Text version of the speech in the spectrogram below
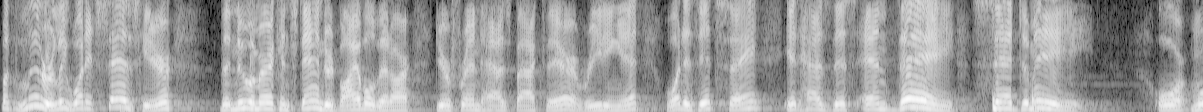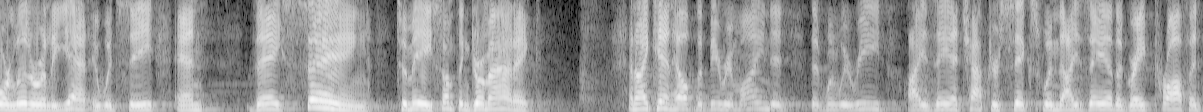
But literally, what it says here, the New American Standard Bible that our dear friend has back there, reading it, what does it say? It has this, and they said to me. Or more literally yet, it would see, and they sang to me something dramatic. And I can't help but be reminded that when we read Isaiah chapter 6, when Isaiah the great prophet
